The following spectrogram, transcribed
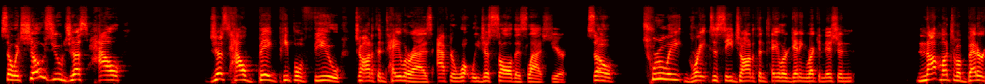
So it shows you just how just how big people view Jonathan Taylor as after what we just saw this last year. So truly great to see Jonathan Taylor getting recognition. Not much of a better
